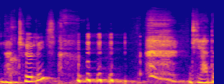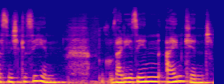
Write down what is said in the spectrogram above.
natürlich. die hat das nicht gesehen, weil die sehen ein Kind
